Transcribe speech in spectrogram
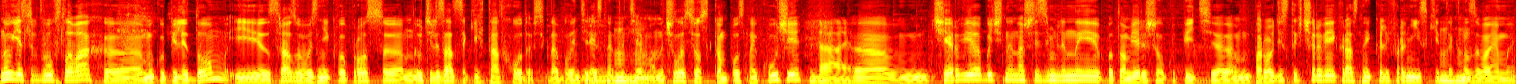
Ну, если в двух словах, э, мы купили дом, и сразу возник вопрос э, утилизации каких-то отходов. Всегда была интересна эта тема. Началось все с компостной кучи, Да. э, черви обычные наши земляные. Потом я решил купить породистых червей, красные калифорнийские, так называемые.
